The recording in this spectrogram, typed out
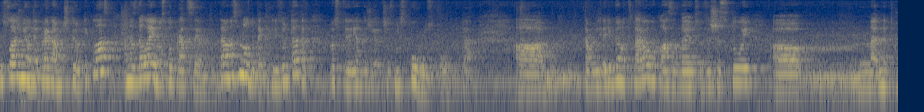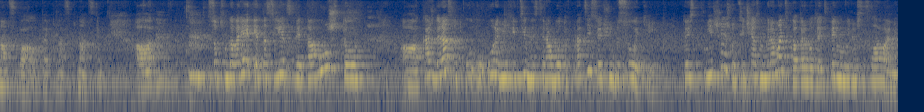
усложненная программа 4 класс, она сдала ее на 100%. Да? У нас много таких результатов, просто я даже я сейчас не вспомню сходу. Да? А, там ребенок второго класса сдает за шестой а, на, на 15 баллов, да, 15-15. А, собственно говоря, это следствие того, что а, каждый раз вот, уровень эффективности работы в процессе очень высокий. То есть не решаешь, вот сейчас мы грамматику отработали, а теперь мы будем со словами.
